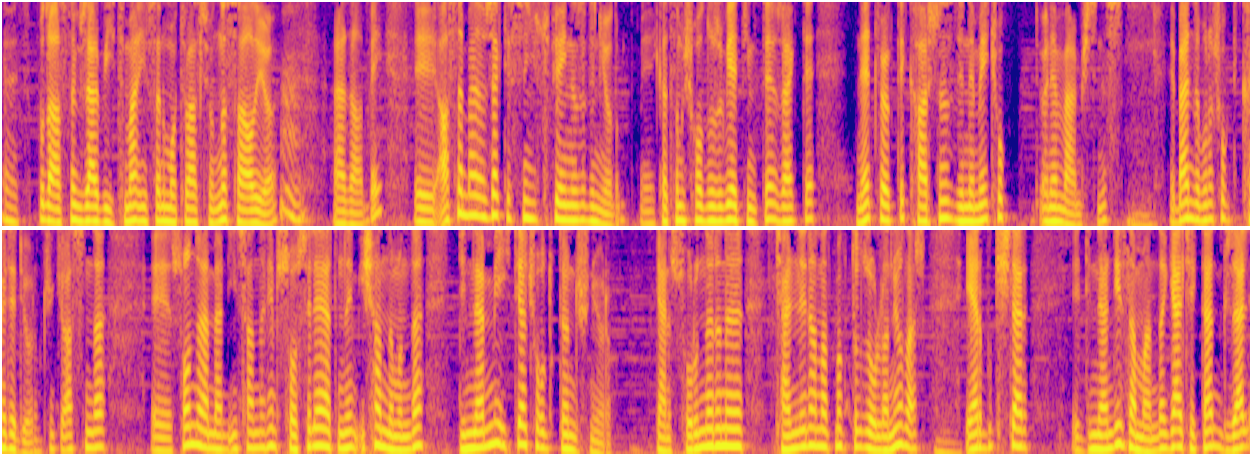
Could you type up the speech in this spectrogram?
Evet bu da aslında güzel bir ihtimal insanın motivasyonunu da sağlıyor hmm. Erdal Bey. Ee, aslında ben özellikle sizin YouTube yayınınızı dinliyordum. Ee, katılmış olduğunuz bir etkinlikte özellikle network'te karşınızı dinlemeyi çok önem vermiştiniz. Hmm. E, ben de buna çok dikkat ediyorum. Çünkü aslında e, son dönemlerde insanların hem sosyal hayatında hem iş anlamında dinlenmeye ihtiyaç olduklarını düşünüyorum. Yani sorunlarını kendilerini anlatmakta zorlanıyorlar. Hmm. Eğer bu kişiler e, dinlendiği zaman da gerçekten güzel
